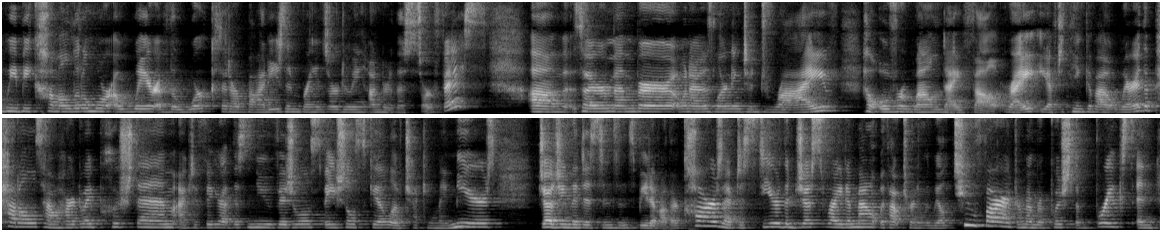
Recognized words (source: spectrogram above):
we become a little more aware of the work that our bodies and brains are doing under the surface. Um, so I remember when I was learning to drive, how overwhelmed I felt, right? You have to think about where are the pedals? How hard do I push them? I have to figure out this new visual spatial skill of checking my mirrors, judging the distance and speed of other cars. I have to steer the just right amount without turning the wheel too far. I have to remember to push the brakes and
